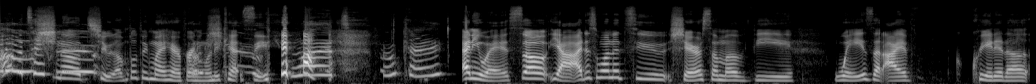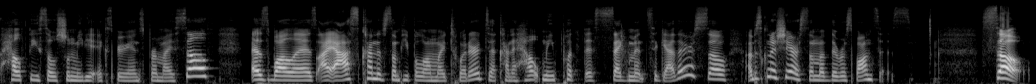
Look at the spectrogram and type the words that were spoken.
oh, would take oh, notes. shoot. Shoot, I'm flipping my hair for oh, anyone who can't see. what? Okay. anyway, so yeah, I just wanted to share some of the ways that I've created a healthy social media experience for myself, as well as I asked kind of some people on my Twitter to kind of help me put this segment together. So I'm just going to share some of the responses. So,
